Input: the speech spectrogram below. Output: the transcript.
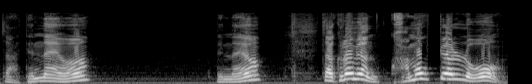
자 됐나요 됐나요 자 그러면 과목별로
